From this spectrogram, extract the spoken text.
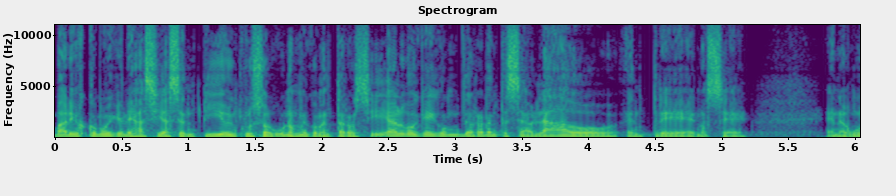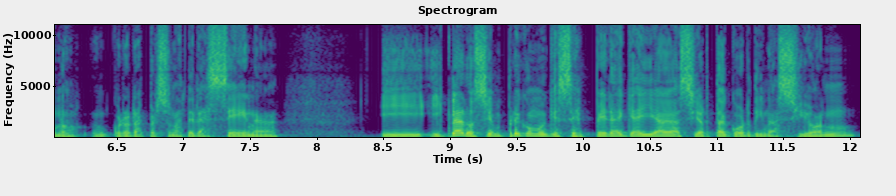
varios como que les hacía sentido, incluso algunos me comentaron, sí, algo que de repente se ha hablado entre, no sé, en algunos, con otras personas de la escena. Y, claro, siempre como que se espera que haya cierta coordinación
